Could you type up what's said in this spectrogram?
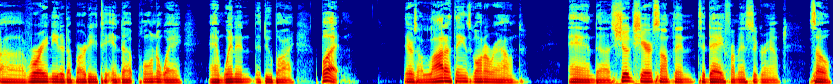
uh Rory needed a birdie to end up pulling away and winning the Dubai. But there's a lot of things going around and uh Suge shared something today from Instagram. So,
